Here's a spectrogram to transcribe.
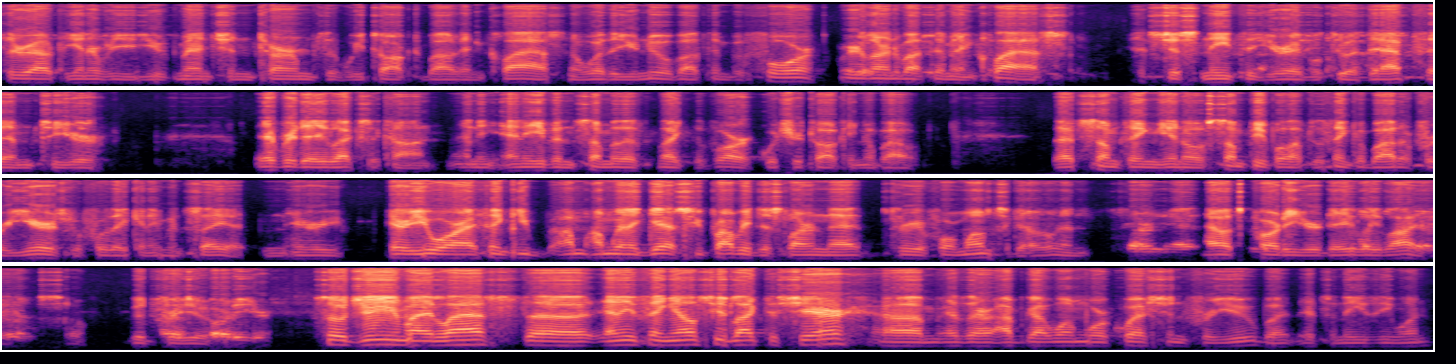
throughout the interview, you've mentioned terms that we talked about in class. Now, whether you knew about them before or you learned about them in class, it's just neat that you're able to adapt them to your everyday lexicon and, and even some of the like the VARK, which you're talking about that's something you know some people have to think about it for years before they can even say it. And here here you are. I think you. I'm, I'm going to guess you probably just learned that three or four months ago, and now it's part of your daily life. So good for you. So, Gene, my last, uh, anything else you'd like to share? Um, I've got one more question for you, but it's an easy one.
